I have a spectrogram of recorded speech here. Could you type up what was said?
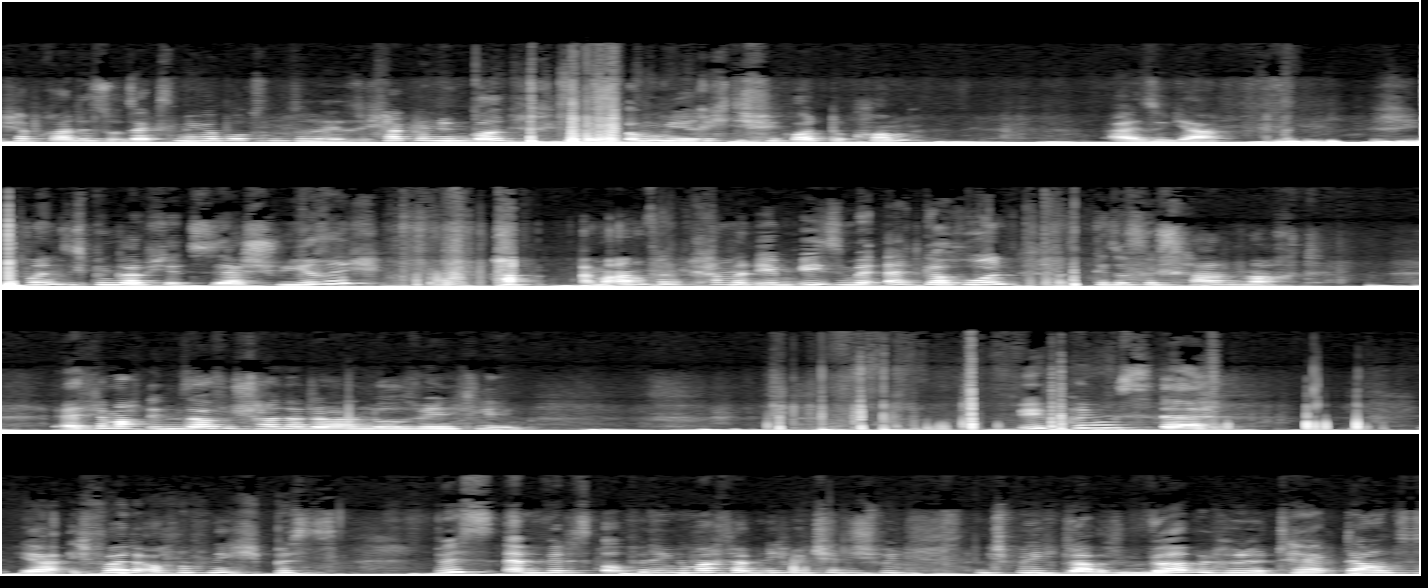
ich habe gerade so sechs Megaboxen. Also ich habe genügend Gold. Ich habe irgendwie richtig viel Gold bekommen. Also ja. Übrigens, ich bin glaube ich jetzt sehr schwierig. Hab, am Anfang kann man eben easy mit Edgar holen, der so viel Schaden macht. Edgar macht eben so viel Schaden, hat aber nur so wenig Leben. Übrigens, äh, ja, ich wollte auch noch nicht bis, bis ähm, wir das Opening gemacht haben, nicht mit Chili spielen. Dann spiele ich, glaube ich, Wirbelhöhle Tagdowns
